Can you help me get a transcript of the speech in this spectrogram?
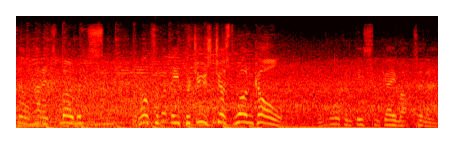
Still had its moments, but ultimately produced just one goal. A more than decent game up to now.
